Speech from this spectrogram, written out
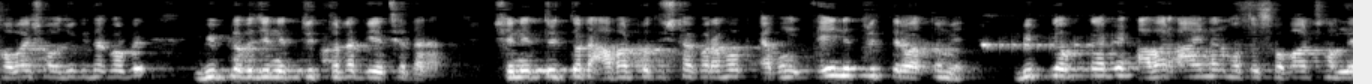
সবাই সহযোগিতা করবে। বিপ্লবে যে নেতৃত্বটা দিয়েছে তারা সেই নেতৃত্বটা আবার প্রতিষ্ঠা করা হোক এবং এই নেতৃত্বের মাধ্যমে বিপ্লবটাকে আবার আয়নার মতো সবার সামনে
